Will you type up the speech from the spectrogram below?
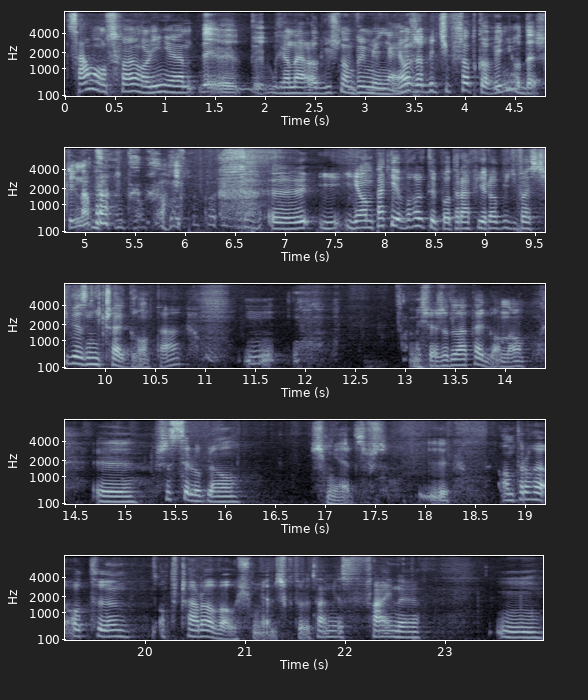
całą swoją linię y, y, genealogiczną wymieniają, żeby ci przodkowie nie odeszli naprawdę. Y, I, I on takie wolty potrafi robić właściwie z niczego. Tak? Myślę, że dlatego. No, wszyscy lubią śmierć. On trochę od, odczarował śmierć, który tam jest fajny. Mm,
